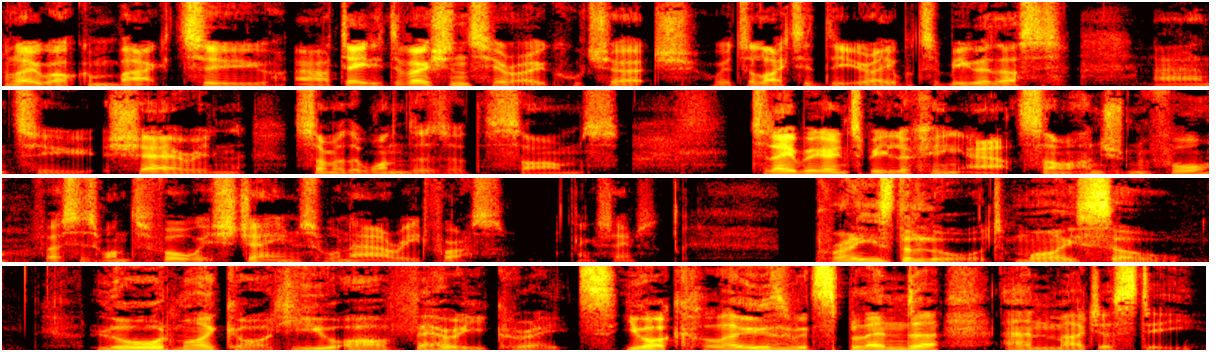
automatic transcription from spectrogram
So, welcome back to our daily devotions here at Oakhall Church. We're delighted that you're able to be with us and to share in some of the wonders of the Psalms. Today, we're going to be looking at Psalm 104, verses 1 to 4, which James will now read for us. Thanks, James. Praise the Lord, my soul. Lord my God, you are very great. You are clothed with splendour and majesty.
